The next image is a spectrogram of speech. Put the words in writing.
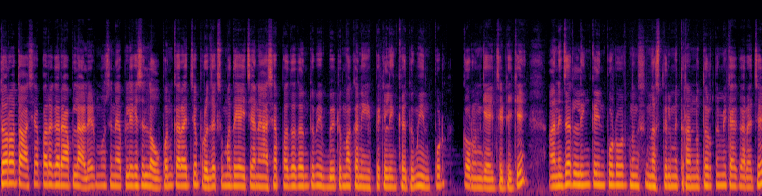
तर आता अशा प्रकारे आपल्या अलेट मोशन ॲप्लिकेशनला ओपन करायचे. प्रोजेक्ट्समध्ये यायचे आणि अशा पद्धतीने तुम्ही बीटमार्क आणि इपिक लिंक तुम्ही इनपुट करून घ्यायचे ठीक आहे? आणि जर लिंक इनपुटवर नस नसतील मित्रांनो तर तुम्ही काय करायचे?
